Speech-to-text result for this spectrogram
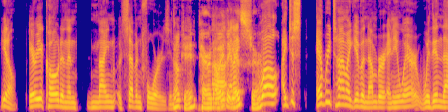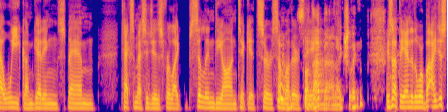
you know area code and then nine seven fours. You know. Okay, paranoid. Uh, I and I- guess. sure. Well, I just every time I give a number anywhere within that week, I'm getting spam text messages for like Celine Dion tickets or some Yeah, other It's thing. not that bad, actually. It's not the end of the world, but I just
